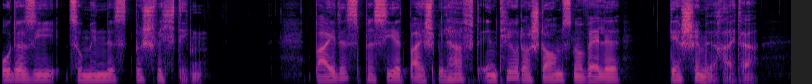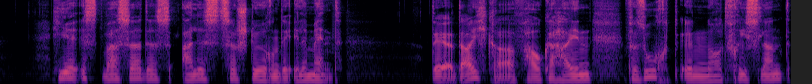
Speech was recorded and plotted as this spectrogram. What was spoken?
oder sie zumindest beschwichtigen. Beides passiert beispielhaft in Theodor Storms Novelle Der Schimmelreiter. Hier ist Wasser das alles zerstörende Element. Der Deichgraf Hauke Hein versucht in Nordfriesland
